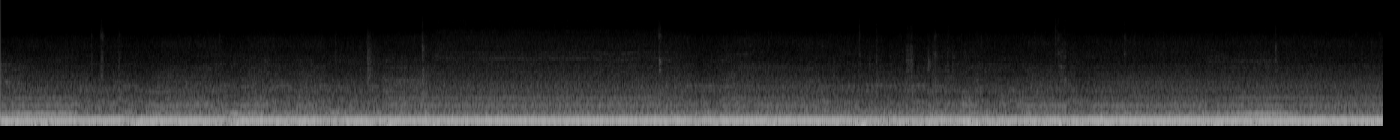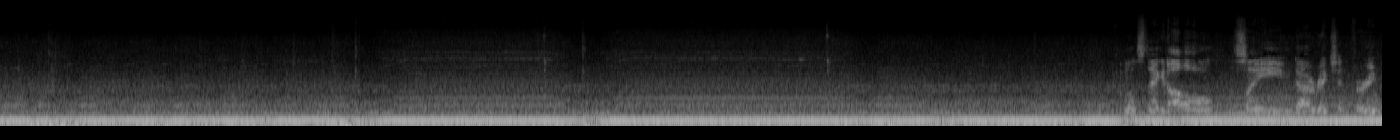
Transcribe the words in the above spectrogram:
I'm gonna stack it all the same direction for him.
